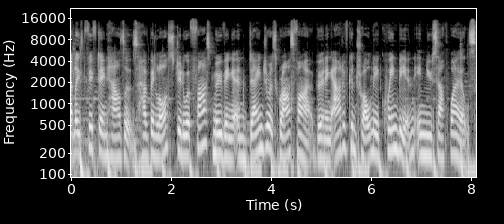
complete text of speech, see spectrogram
At least 15 houses have been lost due to a fast moving and dangerous grass fire burning out of control near Queanbeyan in New South Wales.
